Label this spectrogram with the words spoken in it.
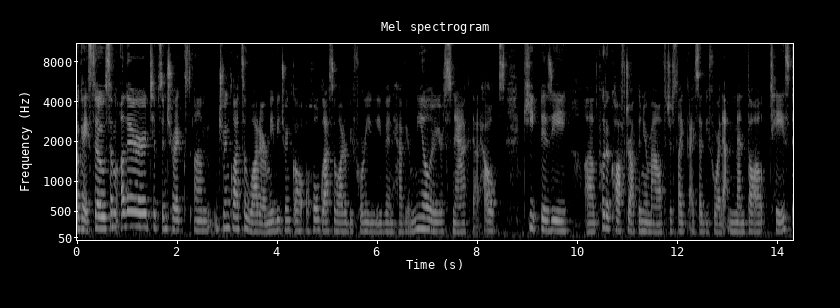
okay, so some other tips and tricks, um, drink lots of water. Maybe drink a, a, whole glass of water before you even have your meal or your snack, that helps. Keep busy, uh, put a cough drop in your mouth, just like I said before, that menthol taste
